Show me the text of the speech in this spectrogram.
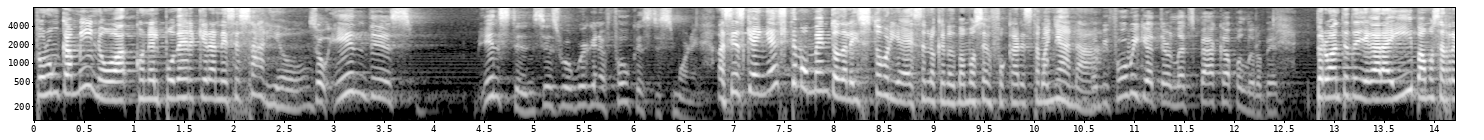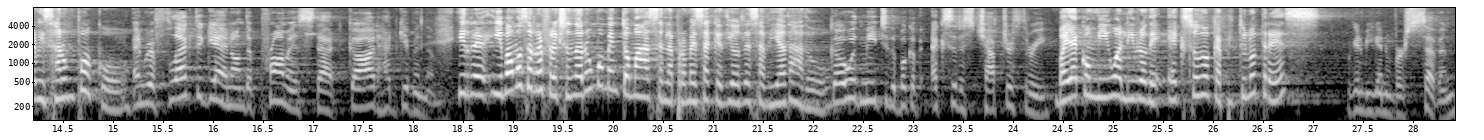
por un camino a- con el poder que era necesario. So in this instance is where we're going to focus this morning. Así es que en este momento de la historia es en lo que nos vamos a enfocar esta mañana. But before we get there, let's back up a little bit Pero antes de llegar ahí, vamos a revisar un poco. and reflect again on the promise that God had given them. Y, re- y vamos a reflexionar un momento más en la promesa que Dios les había dado. Go with me to the book of Exodus, chapter 3. Vaya conmigo al libro de Éxodo capítulo 3. We're going to begin in verse 7.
